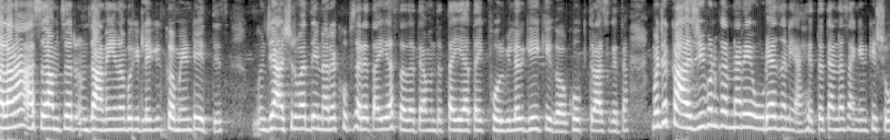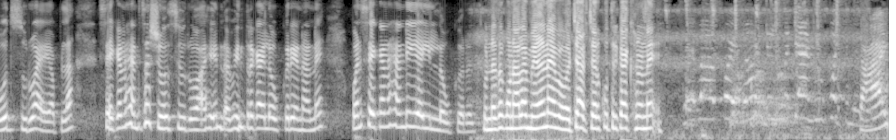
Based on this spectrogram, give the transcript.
मला ना असं आमचं जाणं येणं बघितलं की कमेंट येतेच. म्हणजे आशीर्वाद देणाऱ्या खूप साऱ्या ताई असतात. त्या म्हणतात ताई आता एक फोर व्हीलर घे की ग खूप त्रास घेता. म्हणजे काळजी पण करणाऱ्या एवढ्या जणी आहेत. तर त्यांना सांगेन की शोध सुरू आहे आपला. सेकंड हँडचा शोध सुरू आहे. नवीन तर काही लवकर येणार नाही. पण सेकंड हँड येईल लवकरच. पुन्हा तर कोणाला मिळणार नाही बाबा. चार चार कुत्री काय खरं नाही. काय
